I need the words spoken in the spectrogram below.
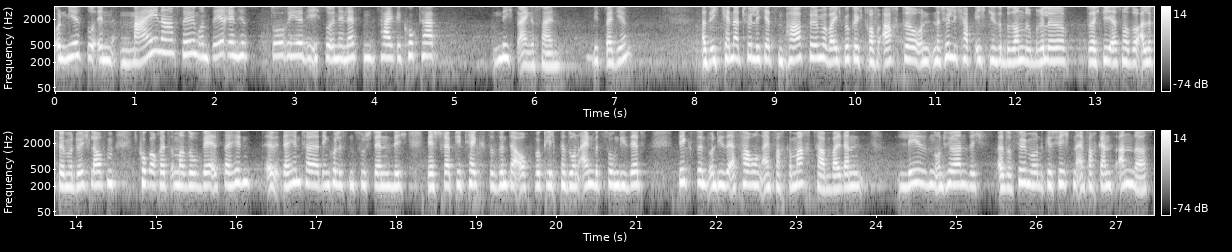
und mir ist so in meiner Film- und Serienhistorie, die ich so in der letzten Zeit geguckt habe, nichts eingefallen. Wie ist bei dir? Also ich kenne natürlich jetzt ein paar Filme, weil ich wirklich darauf achte und natürlich habe ich diese besondere Brille, dass ich die erstmal so alle Filme durchlaufen. Ich gucke auch jetzt immer so, wer ist dahin, äh, dahinter den Kulissen zuständig, wer schreibt die Texte, sind da auch wirklich Personen einbezogen, die selbst dick sind und diese Erfahrung einfach gemacht haben, weil dann lesen und hören sich also Filme und Geschichten einfach ganz anders.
